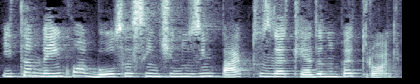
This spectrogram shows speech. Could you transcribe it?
e também com a bolsa sentindo os impactos da queda no petróleo,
